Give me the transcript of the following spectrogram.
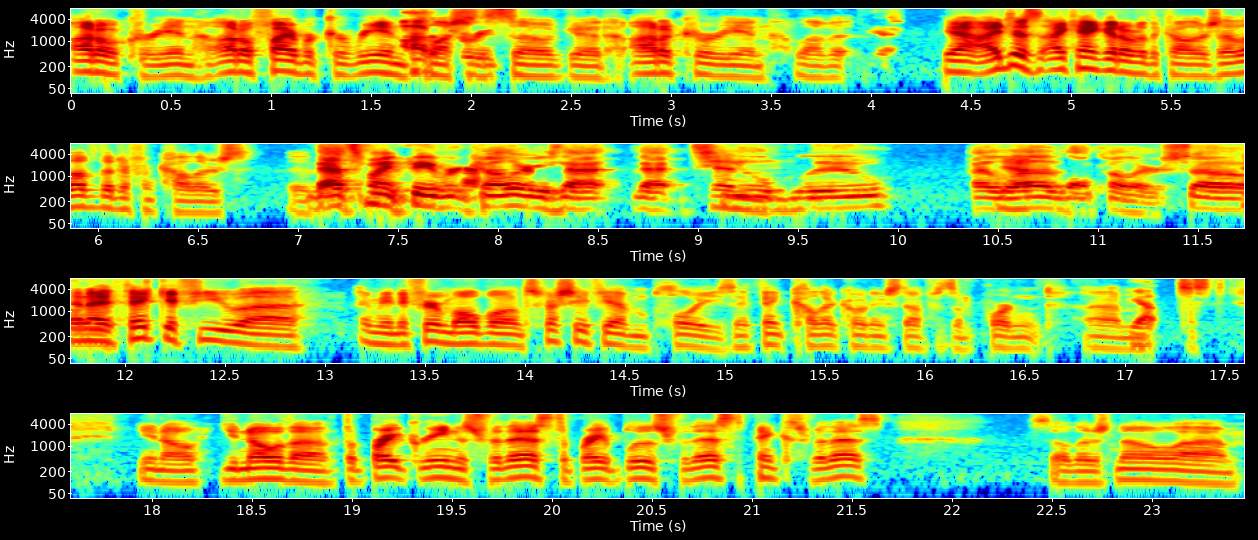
auto Korean, auto fiber Korean Auto plush Korean. is so good. Auto Korean, love it. Yeah. I just I can't get over the colors. I love the different colors. It's- That's my favorite color is that that teal And- blue. I Yeah. love that color. So and I think if you uh I mean if you're mobile and especially if you have employees, I think color coding stuff is important. Um Yep. just you know, you know the the bright green is for this, the bright blue is for this, the pink is for this. So there's no um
